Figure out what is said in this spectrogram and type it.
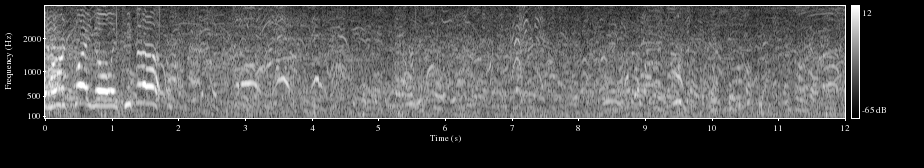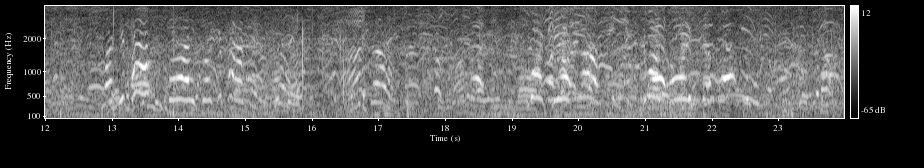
Good hard play, Nolan. Keep it up. Work your passes, boys. Work your passes. Come on, Come on, boys. Come on.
